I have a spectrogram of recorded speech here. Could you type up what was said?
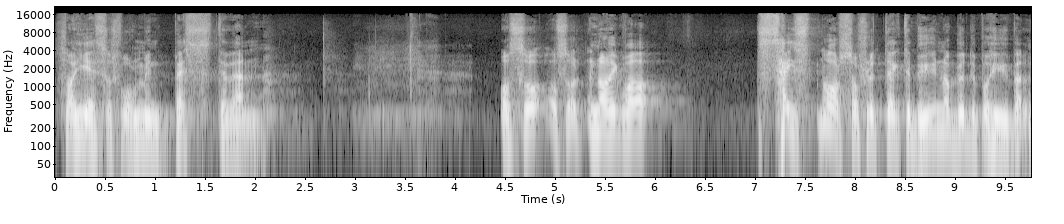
så har Jesus vært min beste venn. Og så, og så når jeg var 16 år så flyttet jeg til byen og bodde på hybel.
